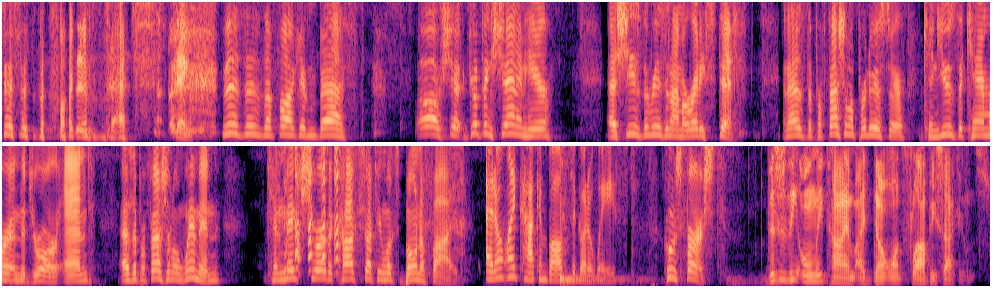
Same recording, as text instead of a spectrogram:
This is the fucking best. Stinks. This is the fucking best. Oh shit. Good thing Shannon here, as she is the reason I'm already stiff. And as the professional producer, can use the camera in the drawer, and as a professional woman, can make sure the cocksucking looks bona fide. I don't like cock and balls to go to waste. Who's first? This is the only time I don't want sloppy seconds.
